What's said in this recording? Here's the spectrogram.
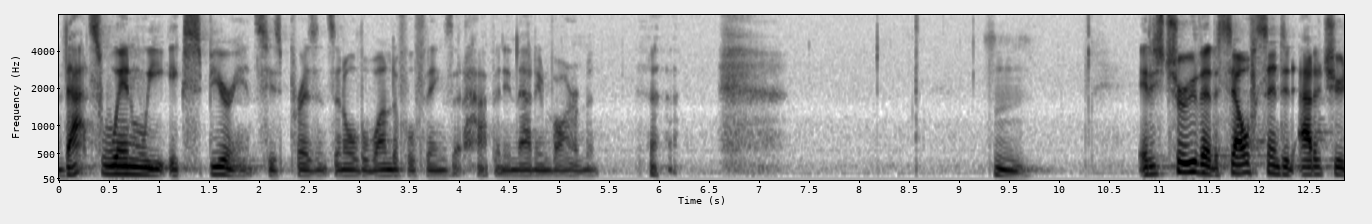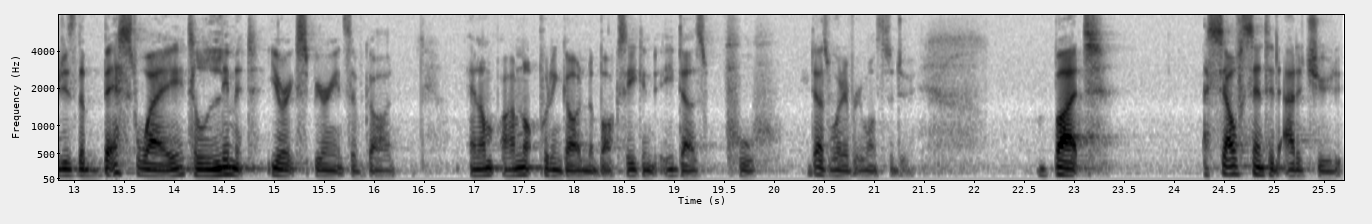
that's when we experience His presence and all the wonderful things that happen in that environment. hmm. It is true that a self centered attitude is the best way to limit your experience of God. And I'm, I'm not putting God in a box. He, can, he, does, whew, he does whatever he wants to do. But a self centered attitude,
